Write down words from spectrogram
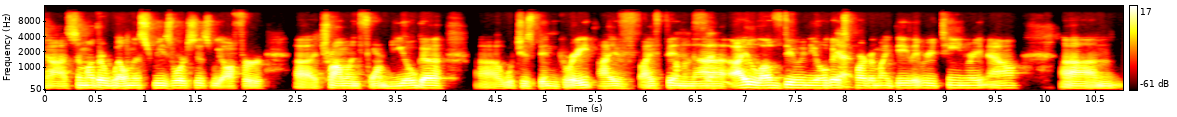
uh, some other wellness resources. We offer uh, trauma informed yoga, uh, which has been great. I've I've been uh, I love doing yoga. Yeah. It's part of my daily routine right now. Um,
